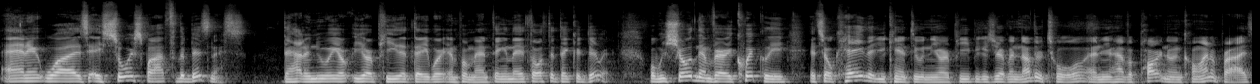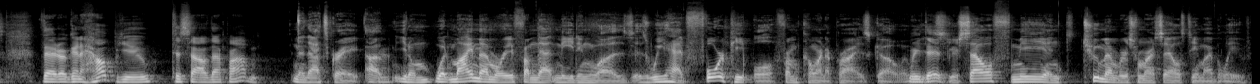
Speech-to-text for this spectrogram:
and it was a sore spot for the business. They had a new ERP that they were implementing, and they thought that they could do it. Well, we showed them very quickly it's okay that you can't do an ERP because you have another tool and you have a partner in Co-Enterprise that are going to help you to solve that problem. And that's great. Uh, You know what my memory from that meeting was is we had four people from Co-Enterprise go. It We did. yourself, me, and two members from our sales team, I believe.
